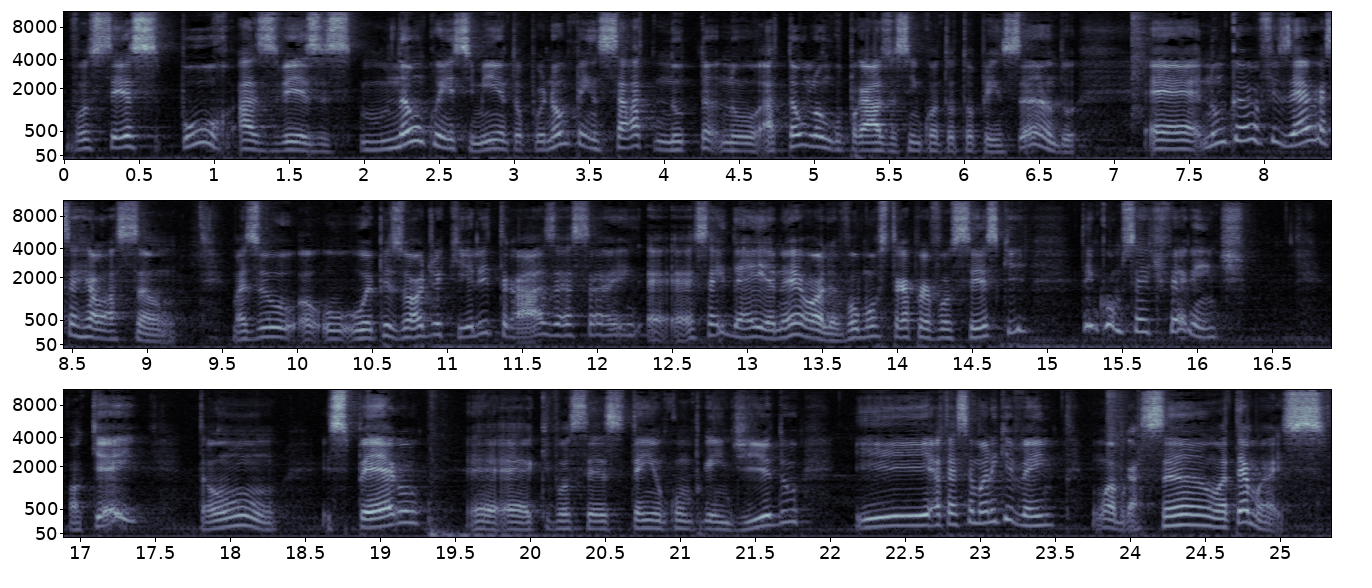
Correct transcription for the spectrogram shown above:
vocês, por às vezes não conhecimento, ou por não pensar no, no, a tão longo prazo assim quanto eu estou pensando, é, nunca fizeram essa relação. Mas o, o, o, episódio aqui ele traz essa, essa ideia, né? Olha, vou mostrar para vocês que tem como ser diferente, ok? Então espero é, é, que vocês tenham compreendido e até semana que vem. Um abração, até mais.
